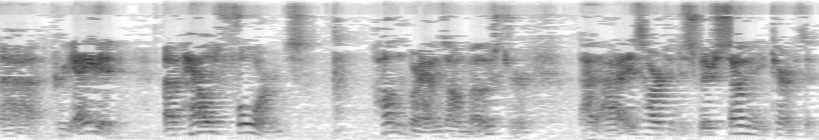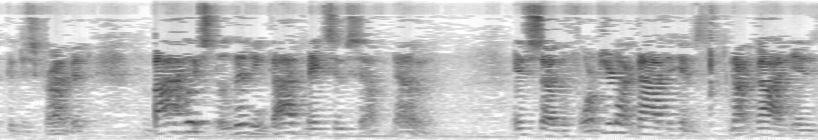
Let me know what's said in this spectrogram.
uh, created, upheld forms, holograms almost, or I, I, it's hard to describe. There's so many terms that could describe it, by which the living God makes Himself known. And so the forms are not God to Him, not God in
